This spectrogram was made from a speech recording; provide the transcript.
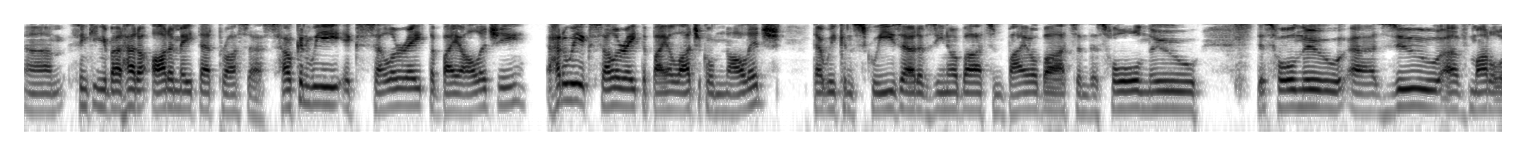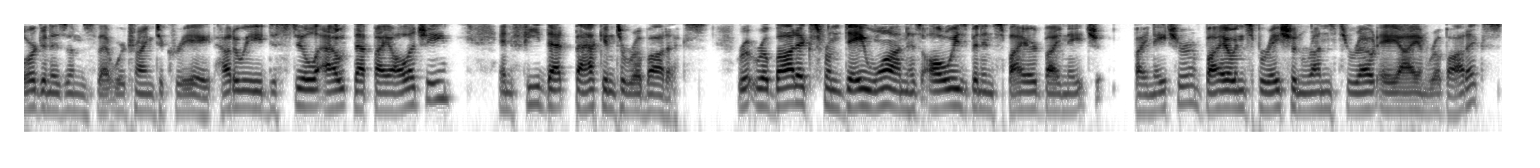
Um, thinking about how to automate that process. How can we accelerate the biology? How do we accelerate the biological knowledge that we can squeeze out of xenobots and biobots and this whole new, this whole new uh, zoo of model organisms that we're trying to create? How do we distill out that biology and feed that back into robotics? Robotics from day one has always been inspired by nature. By nature, bio inspiration runs throughout AI and robotics,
